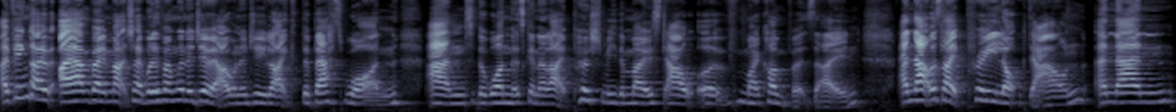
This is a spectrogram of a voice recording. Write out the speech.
I think I, I am very much like, well, if I'm going to do it, I want to do like the best one and the one that's going to like push me the most out of my comfort zone. And that was like pre lockdown. And then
